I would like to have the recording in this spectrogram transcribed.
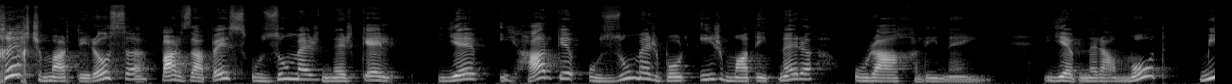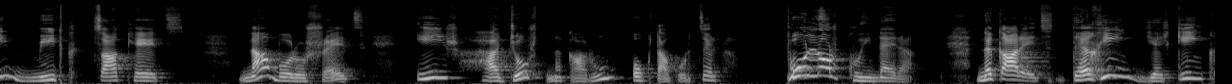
Խեղճ Մարտիրոսը պարզապես ուզում էր ներկել եւ իհարկե ուզում էր, որ իր մատիտները ուրախ լինեին։ Եվ նրա մոտ մի միտք ծագեց։ Նա որոշեց իր հաջորդ նկարում օգտագործել բոլոր գույները։ Նկարեց դեղին երկինք,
